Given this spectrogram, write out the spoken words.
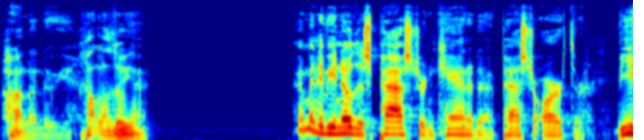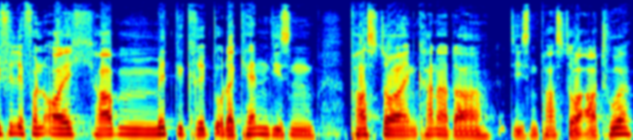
Hallelujah. Halleluja. How many of you know this pastor in Canada, Pastor Arthur? Wie viele von euch haben mitgekriegt oder kennen diesen Pastor in Kanada, diesen Pastor Arthur?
